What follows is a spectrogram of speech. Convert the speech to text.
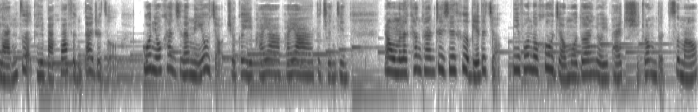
篮子，可以把花粉带着走；蜗牛看起来没有脚，却可以爬呀爬呀的前进。让我们来看看这些特别的脚。蜜蜂的后脚末端有一排齿状的刺毛，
